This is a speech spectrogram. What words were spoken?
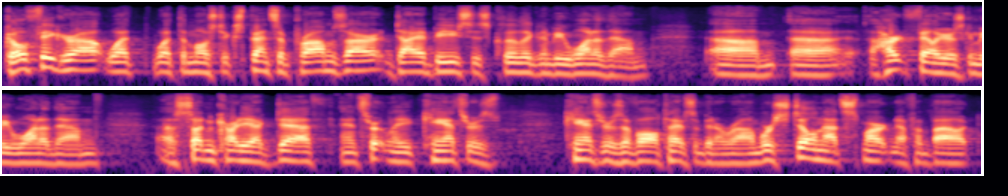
go figure out what, what the most expensive problems are. Diabetes is clearly going to be one of them. Um, uh, heart failure is going to be one of them. Uh, sudden cardiac death, and certainly cancers, cancers of all types have been around. We're still not smart enough about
